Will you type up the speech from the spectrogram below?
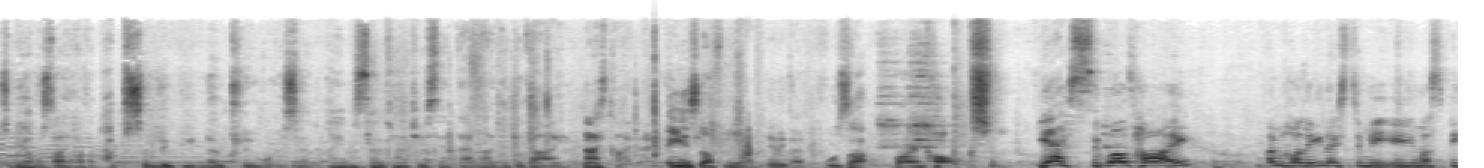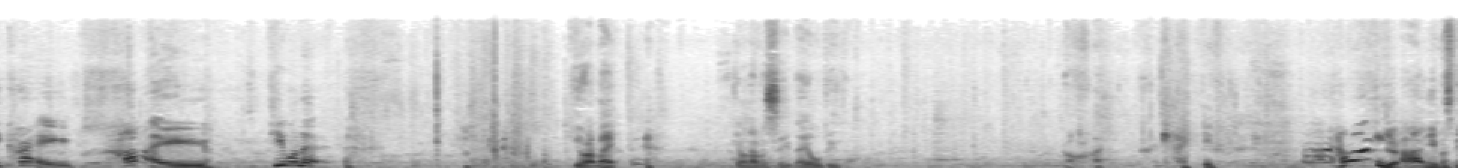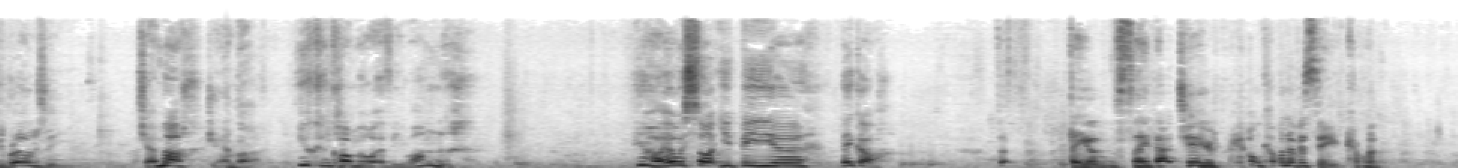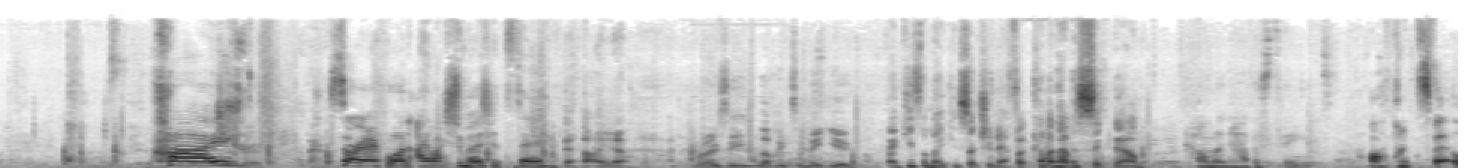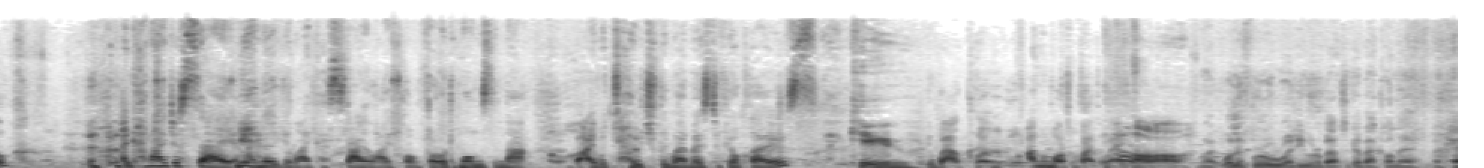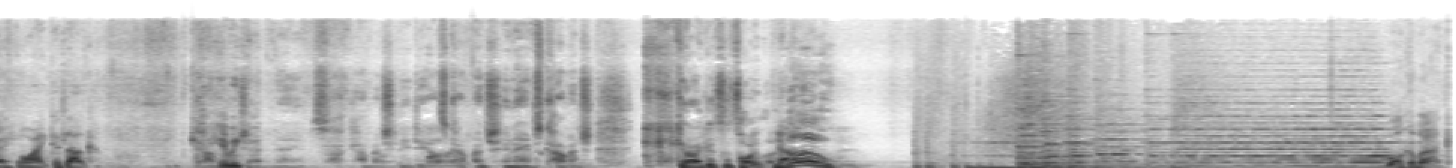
To be honest, I have absolutely no clue what you said. I am so glad you said that, neither did I. Nice guy, though. He is lovely. Yeah. Here we go. Was that Brian Cox? Yes, it was. Hi. I'm Holly. Nice to meet you. You must be Craig. Hi. Do you want to... You all right, mate? Go and have a seat. They all do that. All right. Okay. Uh, hi. Yeah. Ah, you must be Rosie. Gemma, Gemma. you can call me whatever you want. Yeah, I always thought you'd be uh, bigger. They all say that too. Come on, come on, have a seat. Come on. Hi. Sorry, everyone. Eyelash emergency. Hiya. Rosie, lovely to meet you. Thank you for making such an effort. Come and have a sit down. Come and have a seat. Oh, thanks, Phil. and can I just say, I know you're like a style icon for older mums and that, but I would totally wear most of your clothes. Thank you. You're welcome. I'm a model, by the way. Aw. Right, well, if we're all ready, we're about to go back on air, okay? All right, good luck. Here we go. Names. I Can't mention your deals. Can't mention your names. Can't mention. C- can I go to the toilet? No! Welcome back.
